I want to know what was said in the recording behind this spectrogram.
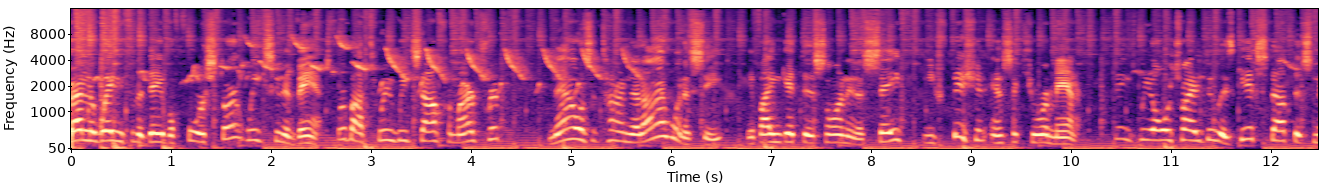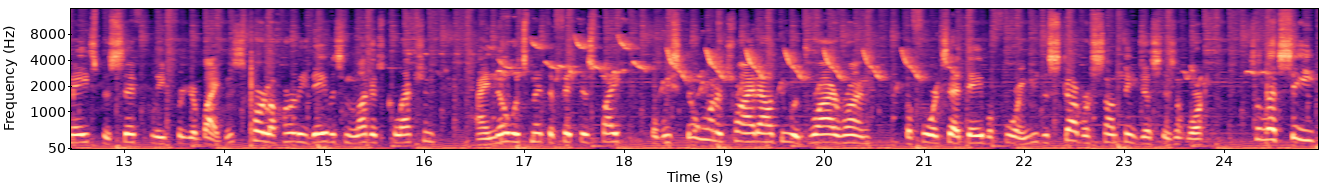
Rather than waiting for the day before, start weeks in advance. We're about three weeks out from our trip. Now is the time that I want to see if I can get this on in a safe, efficient, and secure manner. Things we always try to do is get stuff that's made specifically for your bike. This is part of the Harley Davidson luggage collection. I know it's meant to fit this bike, but we still want to try it out, do a dry run before it's that day before, and you discover something just isn't working. So let's see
